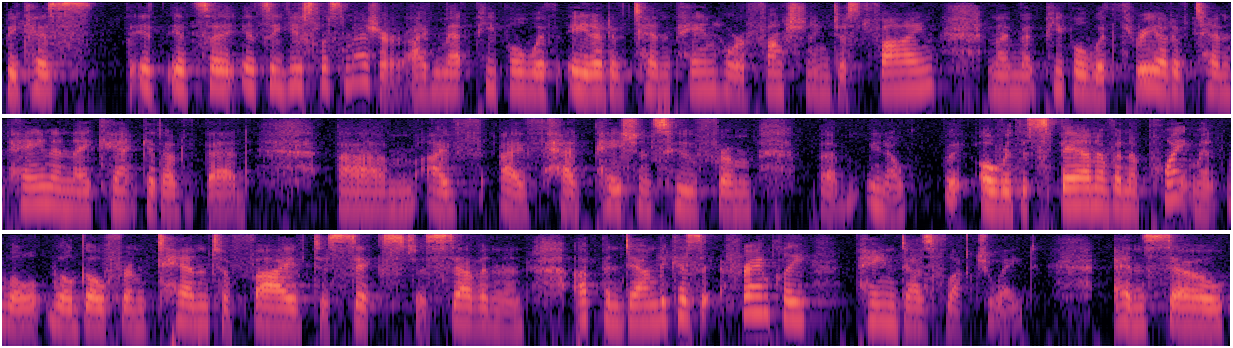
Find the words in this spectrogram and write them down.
because it, it's, a, it's a useless measure. I've met people with 8 out of 10 pain who are functioning just fine, and I've met people with 3 out of 10 pain and they can't get out of bed. Um, I've, I've had patients who, from, uh, you know, over the span of an appointment, will, will go from 10 to 5 to 6 to 7 and up and down because, frankly, pain does fluctuate. And so,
